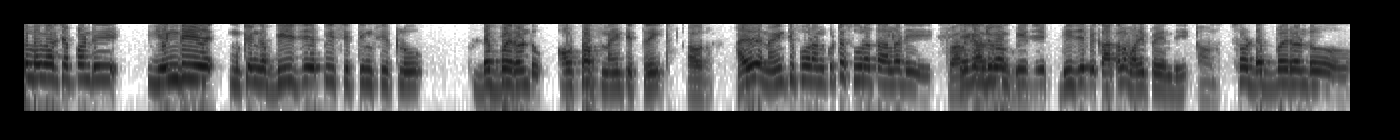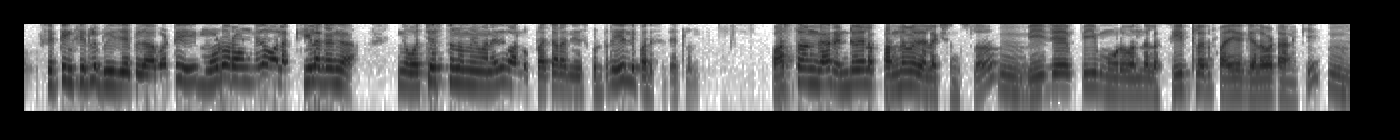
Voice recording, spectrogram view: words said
ఈటల గారు చెప్పండి ఎన్డీఏ ముఖ్యంగా బీజేపీ సిట్టింగ్ సీట్లు డెబ్బై రెండు అవుట్ ఆఫ్ నైన్టీ త్రీ అవును. అదే నైన్టీ ఫోర్ అనుకుంటే సూరత్ ఆల్రెడీ ఏకగ్రీవం బీజేపీ ఖాతాలో పడిపోయింది. సో డెబ్బై రెండు సిట్టింగ్ సీట్లు బీజేపీ కాబట్టి మూడో రౌండ్ మీద వాళ్ళ కీలకంగా ఇంకా వచ్చేస్తున్నాం మేము అనేది వాళ్ళు ప్రచారం చేసుకుంటారు ఏంది పరిస్థితి? ఎట్లుంది? వాస్తవంగా రెండు వేల పంతొమ్మిది ఎలక్షన్స్లో. బీజేపీ మూడు వందల సీట్లను పై గెలవటానికి ఉమ్,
